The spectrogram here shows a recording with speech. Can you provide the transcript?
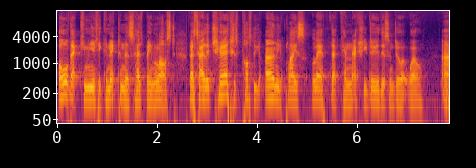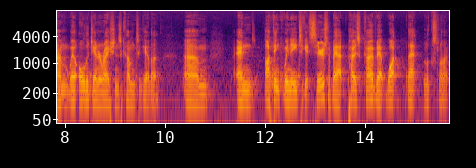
all that community connectedness has been lost. They say the church is possibly the only place left that can actually do this and do it well, um, where all the generations come together. Um, and I think we need to get serious about post COVID, about what that looks like.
